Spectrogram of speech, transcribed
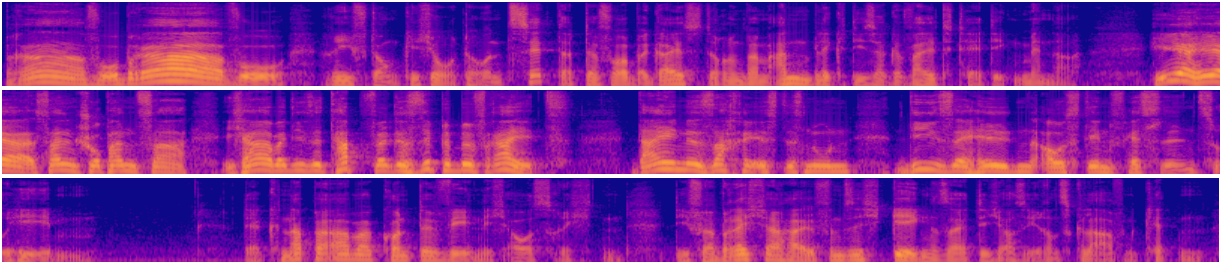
»Bravo, bravo!« rief Don Quixote und zitterte vor Begeisterung beim Anblick dieser gewalttätigen Männer. Hierher, Sancho Panza, ich habe diese tapfere Sippe befreit. Deine Sache ist es nun, diese Helden aus den Fesseln zu heben. Der Knappe aber konnte wenig ausrichten. Die Verbrecher halfen sich gegenseitig aus ihren Sklavenketten.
